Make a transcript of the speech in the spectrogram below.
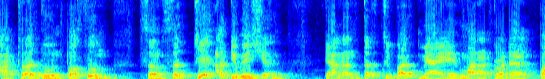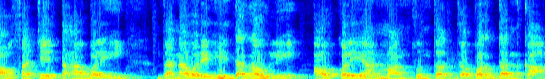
अठरा जून पासून संसदचे अधिवेशन. त्यानंतरची बातमी आहे मराठवाड्यात पावसाचे दहा बळी जनावरेही दगावली. अवकाळी आणि मान्सूनचा जबर दणका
